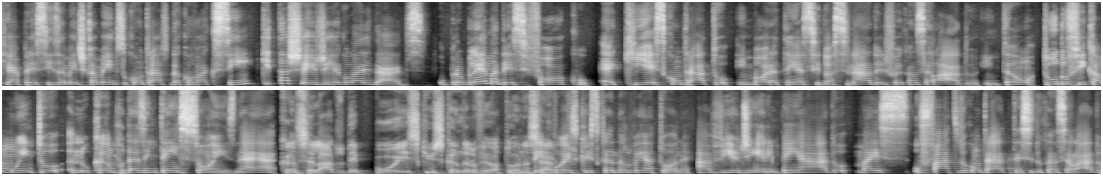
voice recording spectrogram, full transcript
que é a Precisa Medicamentos do contrato da Covaxin, que está cheio de irregularidades. O problema desse foco é que esse contrato, embora tenha sido assinado, ele foi cancelado. Então, tudo fica muito no campo das intenções, né? Cancelado depois que o escândalo veio à tona, certo? Depois que o escândalo veio à tona. Havia o dinheiro empenhado, mas o fato do contrato ter sido cancelado,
